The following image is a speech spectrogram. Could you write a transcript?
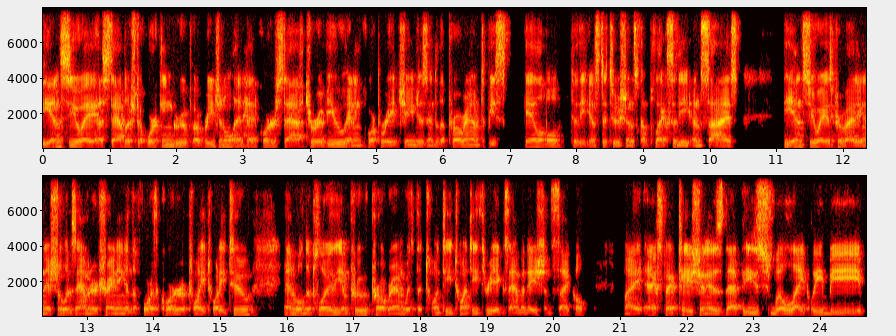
The NCUA established a working group of regional and headquarters staff to review and incorporate changes into the program to be scalable to the institution's complexity and size. The NCUA is providing initial examiner training in the fourth quarter of 2022 and will deploy the improved program with the 2023 examination cycle. My expectation is that these will likely be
